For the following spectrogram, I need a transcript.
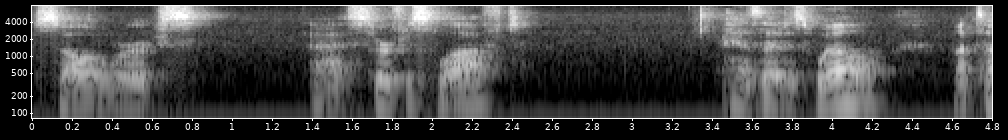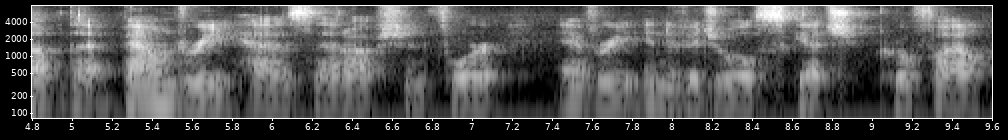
SOLIDWORKS uh, Surface Loft has that as well. On top of that, Boundary has that option for every individual sketch profile,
